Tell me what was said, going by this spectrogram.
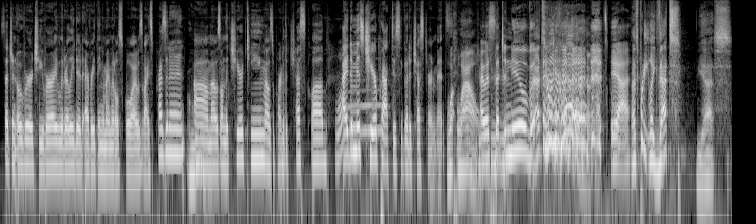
such an overachiever. I literally did everything in my middle school. I was vice president. Um, I was on the cheer team. I was a part of the chess club. I had to miss cheer practice to go to chess tournaments. Wa- Wow. I was such a noob. That's really cool. yeah. That's pretty. Like, that's yes.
